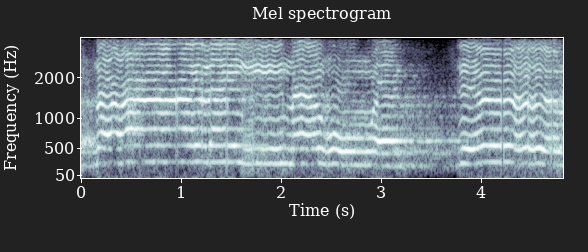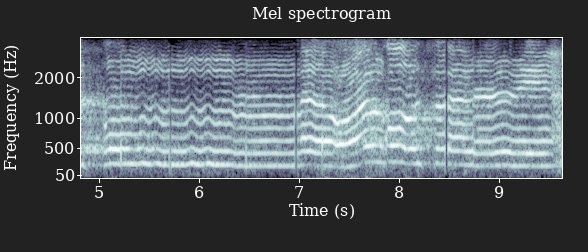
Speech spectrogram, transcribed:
فتعالين أمتعكن وأسرحكن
